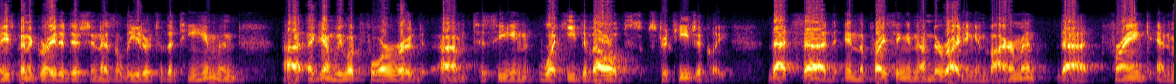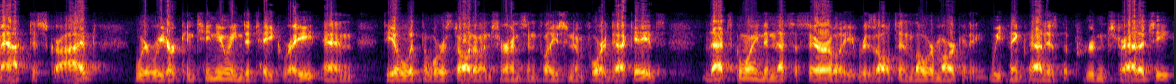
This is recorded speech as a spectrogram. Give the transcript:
He's been a great addition as a leader to the team. And uh again, we look forward um to seeing what he develops strategically. That said, in the pricing and underwriting environment that Frank and Matt described, where we are continuing to take rate and deal with the worst auto insurance inflation in four decades, that's going to necessarily result in lower marketing. We think that is the prudent strategy,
